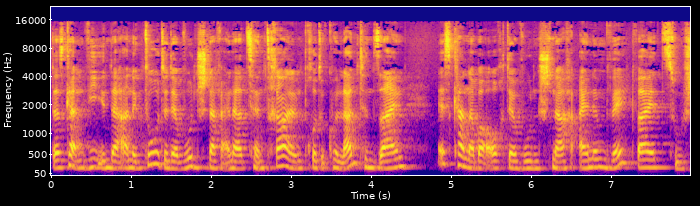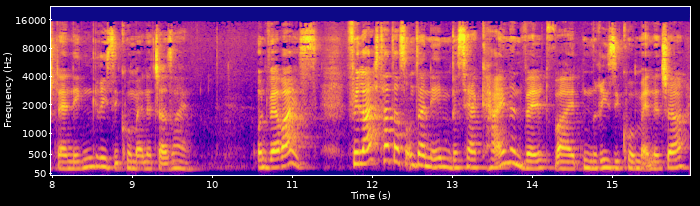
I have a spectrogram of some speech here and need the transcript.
Das kann wie in der Anekdote der Wunsch nach einer zentralen Protokollantin sein, es kann aber auch der Wunsch nach einem weltweit zuständigen Risikomanager sein. Und wer weiß, vielleicht hat das Unternehmen bisher keinen weltweiten Risikomanager,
